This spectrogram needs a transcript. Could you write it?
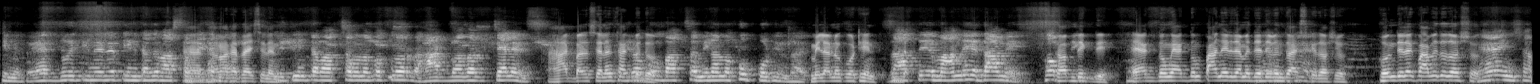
তিনে তো এক দুই তিনের তিনটা যে বাচ্চা হ্যাঁ। এই তিনটা বাচ্চা মনে করো তোমার হাট বাজার চ্যালেঞ্জ হাট বাজার চ্যালেঞ্জ থাকবে তো? বাচ্চা মিলানো খুব কঠিন ভাই। মিলানো কঠিন। যাতে মানে দামে সব দিক দিয়ে। একদম একদম পানির দামে দিয়ে দেবেন তো হ্যাঁ, আজকে দর্শক। ফোন দিলে পাবে তো দর্শক? হ্যাঁ ইনশাআল্লাহ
